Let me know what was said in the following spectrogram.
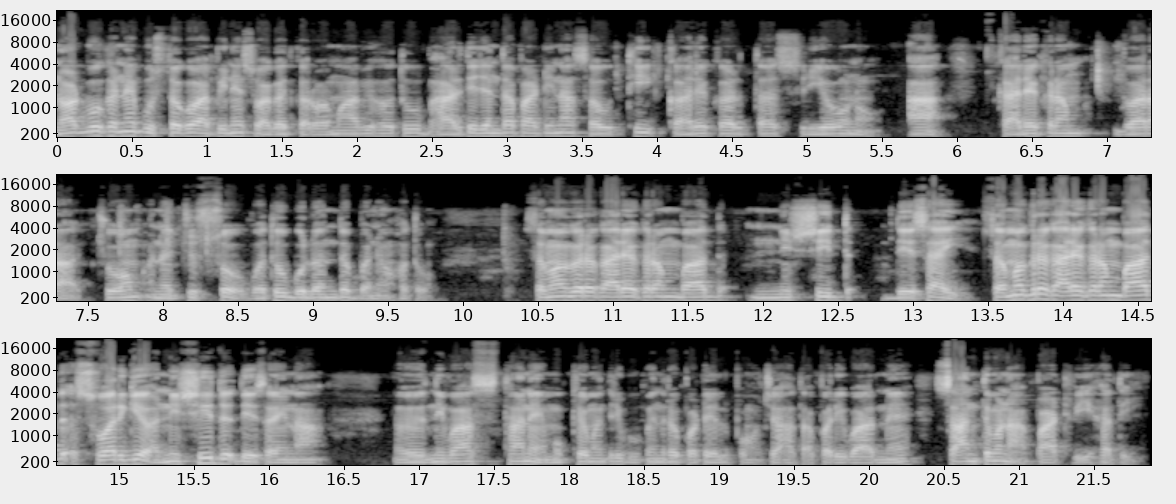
નોટબુક અને પુસ્તકો આપીને સ્વાગત કરવામાં આવ્યું હતું. ભારતીય જનતા પાર્ટીના સૌથી કાર્યકર્તા શ્રીઓનો આ કાર્યક્રમ દ્વારા જોમ અને જુસ્સો વધુ બુલંદ બન્યો હતો. સમગ્ર કાર્યક્રમ બાદ નિશિત દેસાઈ. સમગ્ર કાર્યક્રમ બાદ સ્વર્ગીય નિશિત દેસાઈના નિવાસ સ્થાને મુખ્યમંત્રી ભૂપેન્દ્ર પટેલ પહોંચ્યા હતા. પરિવારને સાંત્વના પાઠવી હતી.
